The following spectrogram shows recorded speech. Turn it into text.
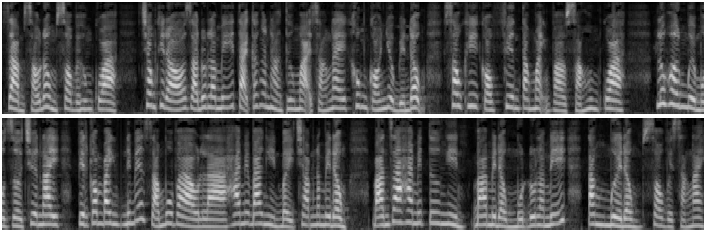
giảm 6 đồng so với hôm qua. Trong khi đó, giá đô la Mỹ tại các ngân hàng thương mại sáng nay không có nhiều biến động sau khi có phiên tăng mạnh vào sáng hôm qua. Lúc hơn 11 giờ trưa nay, Vietcombank niêm yết giá mua vào là 23.750 đồng, bán ra 24.030 đồng một đô la Mỹ, tăng 10 đồng so với sáng nay.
